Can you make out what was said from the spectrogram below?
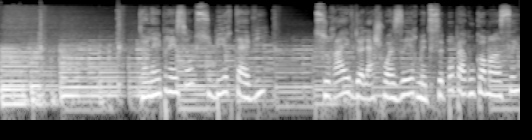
Tu as l'impression de subir ta vie? Tu rêves de la choisir, mais tu ne sais pas par où commencer?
